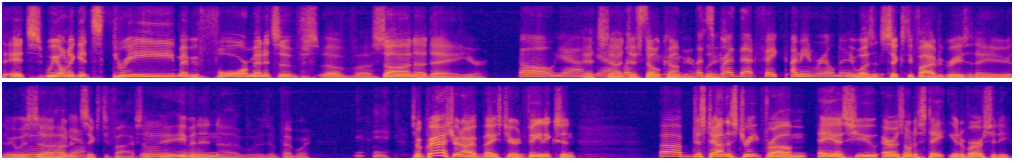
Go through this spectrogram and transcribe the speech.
it's we only get three, maybe four minutes of of uh, sun a day here. Oh yeah. It's, yeah. uh, just don't come here, Let's please. spread that fake. I mean, real news. It wasn't 65 degrees a day either. It was Mm, uh, yeah. 165. So Mm, even in uh, February. so Crasher and I are based here in Phoenix and uh, just down the street from ASU, Arizona State University.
